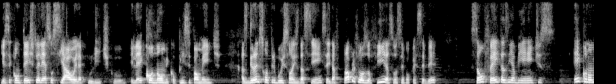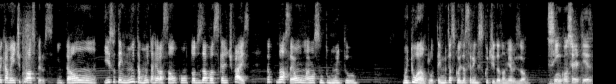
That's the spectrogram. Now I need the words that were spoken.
E esse contexto ele é social, ele é político, ele é econômico, principalmente. As grandes contribuições da ciência e da própria filosofia, se você for perceber, são feitas em ambientes economicamente prósperos. Então, isso tem muita, muita relação com todos os avanços que a gente faz. Então, nossa, é um, é um assunto muito, muito amplo. Tem muitas coisas a serem discutidas na minha visão. Sim, com certeza.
